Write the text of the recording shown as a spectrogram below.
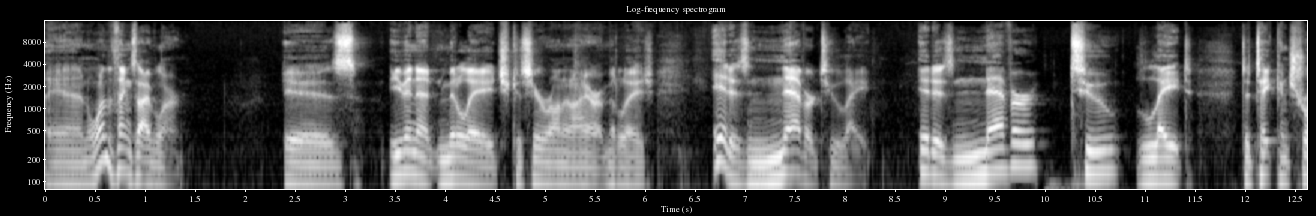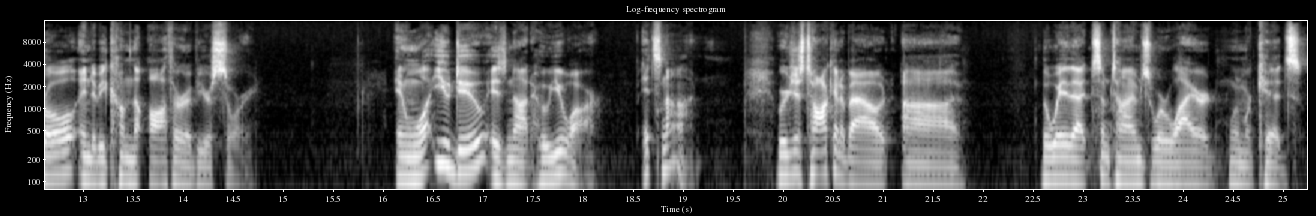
And one of the things I've learned is even at middle age, because here Ron and I are at middle age, it is never too late. It is never too late to take control and to become the author of your story. And what you do is not who you are. It's not. We are just talking about uh, the way that sometimes we're wired when we're kids.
